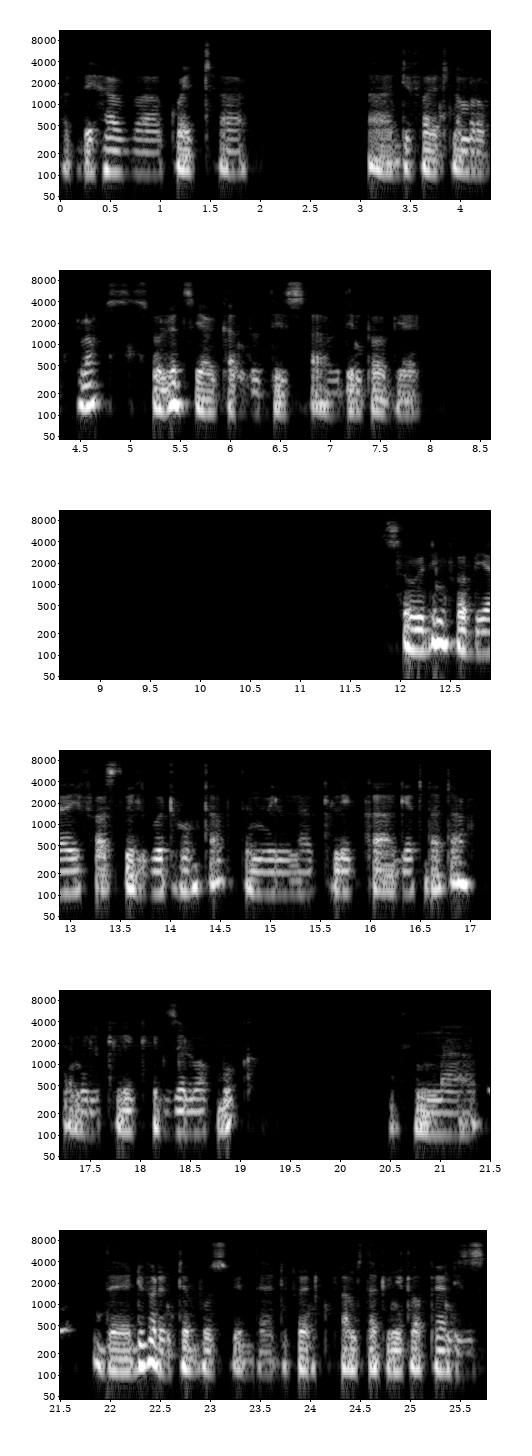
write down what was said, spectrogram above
but they have uh, quite uh, different number of columns. So let's see how we can do this uh, within Power BI so within Power BI first we'll go to home tab then we'll uh, click uh, get data then we'll click Excel workbook. Then uh, the different tables with the different columns that we need to append is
